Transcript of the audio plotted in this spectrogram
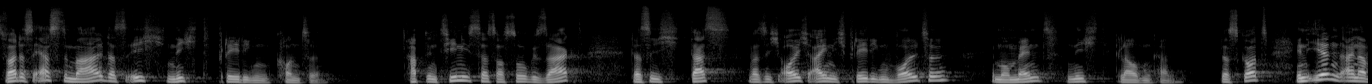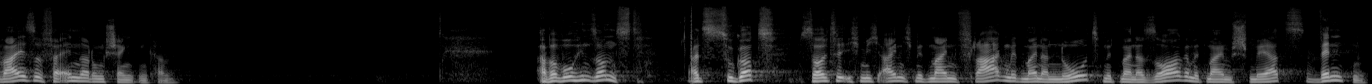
Es war das erste Mal, dass ich nicht predigen konnte. Habe den Teenies das auch so gesagt, dass ich das, was ich euch eigentlich predigen wollte, im Moment nicht glauben kann. Dass Gott in irgendeiner Weise Veränderung schenken kann. Aber wohin sonst? Als zu Gott sollte ich mich eigentlich mit meinen Fragen, mit meiner Not, mit meiner Sorge, mit meinem Schmerz wenden.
